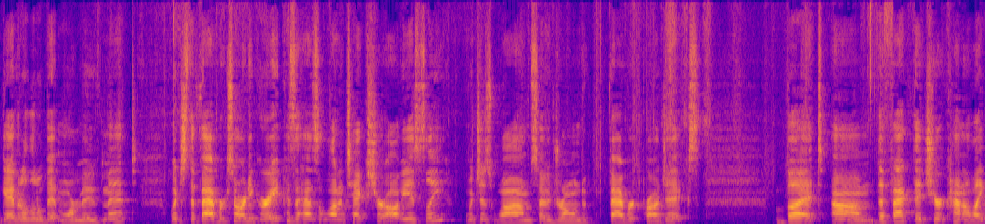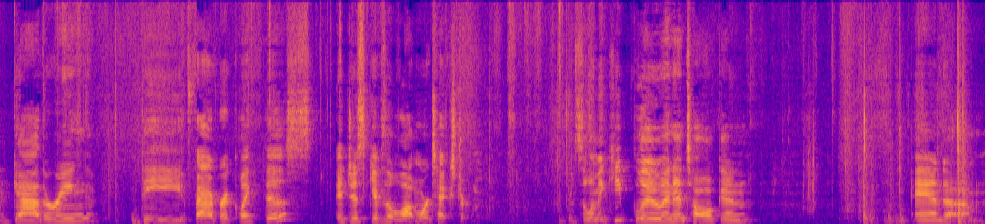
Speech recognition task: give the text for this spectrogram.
Gave it a little bit more movement. Which the fabric's already great because it has a lot of texture, obviously, which is why I'm so drawn to fabric projects. But um, the fact that you're kind of like gathering the fabric like this, it just gives it a lot more texture. So let me keep gluing and talking. And um,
